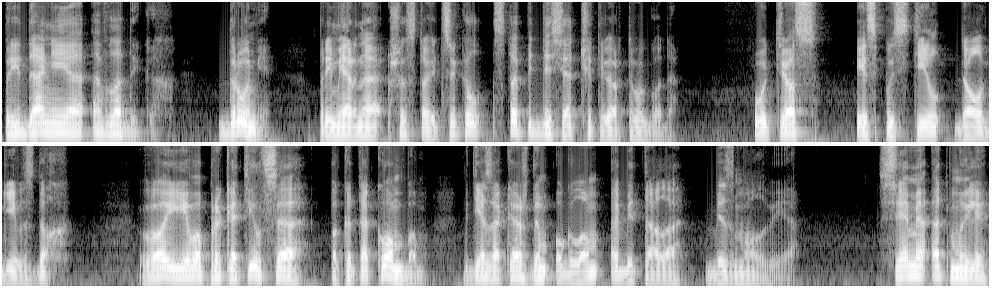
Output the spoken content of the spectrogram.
Предание о владыках. Друми. Примерно шестой цикл 154 года. Утес испустил долгий вздох. Вой его прокатился по катакомбам, где за каждым углом обитало безмолвие. Семя отмыли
